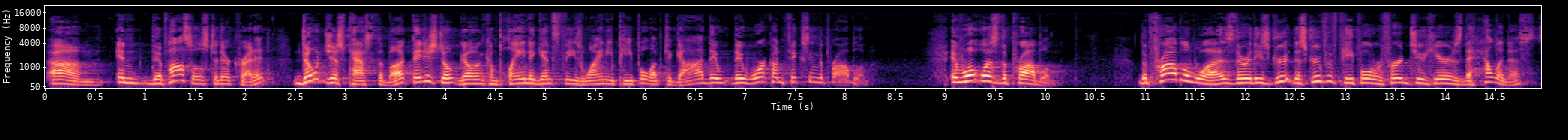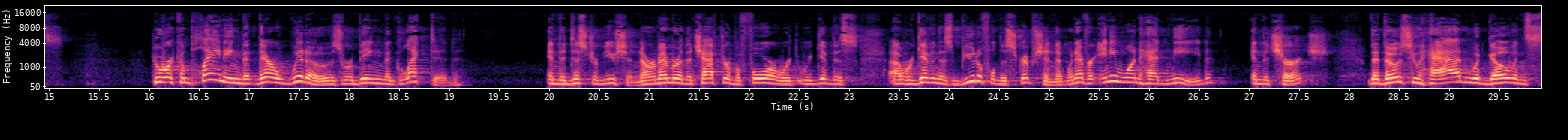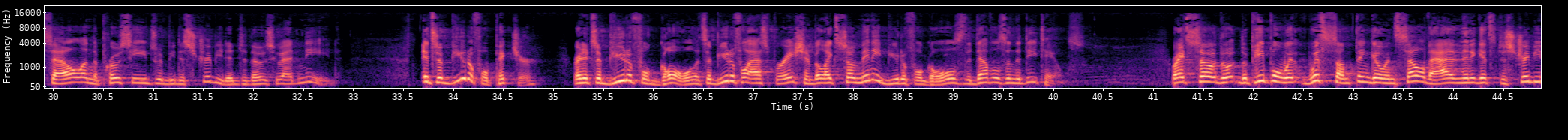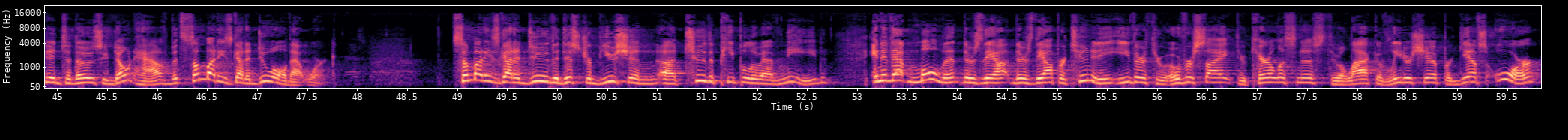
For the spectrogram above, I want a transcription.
Um, and the apostles, to their credit, don't just pass the buck. They just don't go and complain against these whiny people up to God. They, they work on fixing the problem. And what was the problem? The problem was there were these group, this group of people referred to here as the Hellenists who were complaining that their widows were being neglected in the distribution. Now, remember in the chapter before, we're, we give this, uh, we're given this beautiful description that whenever anyone had need in the church, that those who had would go and sell and the proceeds would be distributed to those who had need. It's a beautiful picture, right? It's a beautiful goal, it's a beautiful aspiration, but like so many beautiful goals, the devil's in the details right? So the, the people with, with something go and sell that, and then it gets distributed to those who don't have, but somebody's got to do all that work. Somebody's got to do the distribution uh, to the people who have need. And at that moment, there's the, there's the opportunity, either through oversight, through carelessness, through a lack of leadership or gifts, or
